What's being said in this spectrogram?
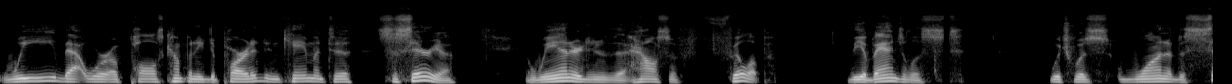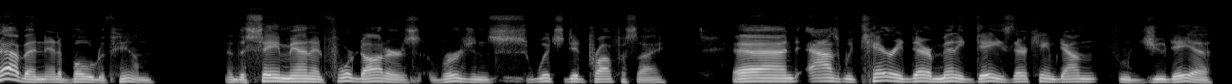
we that were of Paul's company departed and came unto Caesarea. And we entered into the house of Philip, the evangelist, which was one of the seven, and abode with him. And the same man had four daughters, virgins, which did prophesy. And as we tarried there many days, there came down from Judea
